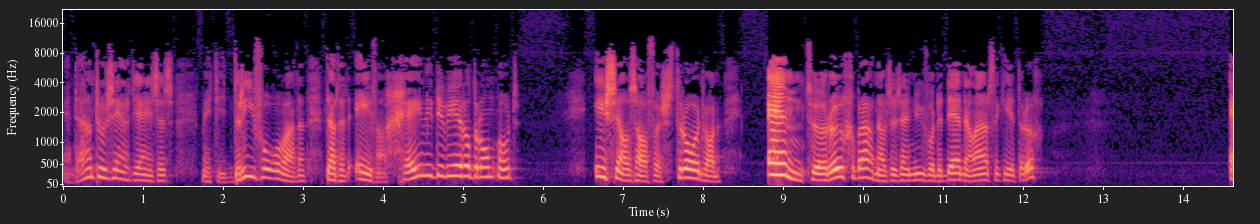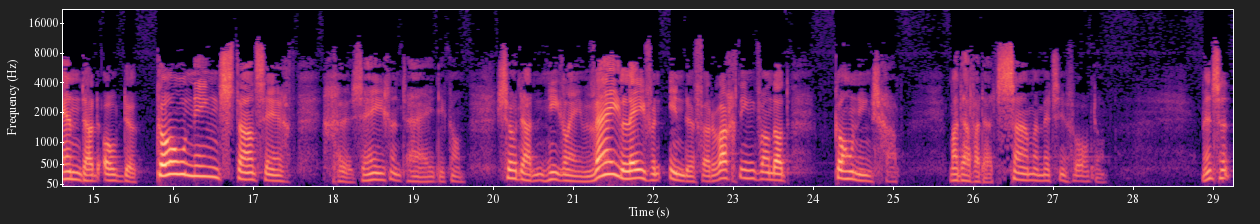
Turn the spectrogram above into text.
En daartoe zegt Jezus met die drie voorwaarden dat het evangelie de wereld rond moet. Israël zal verstrooid worden en teruggebracht. Nou, ze zijn nu voor de derde en laatste keer terug. En dat ook de koningsstad zegt, gezegend hij die komt. Zodat niet alleen wij leven in de verwachting van dat koningschap, maar dat we dat samen met zijn volk doen. Mensen,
